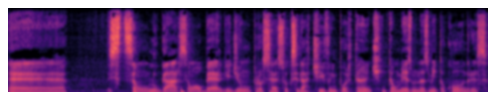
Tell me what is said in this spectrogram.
é, são lugar, são albergue de um processo oxidativo importante, então mesmo nas mitocôndrias.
